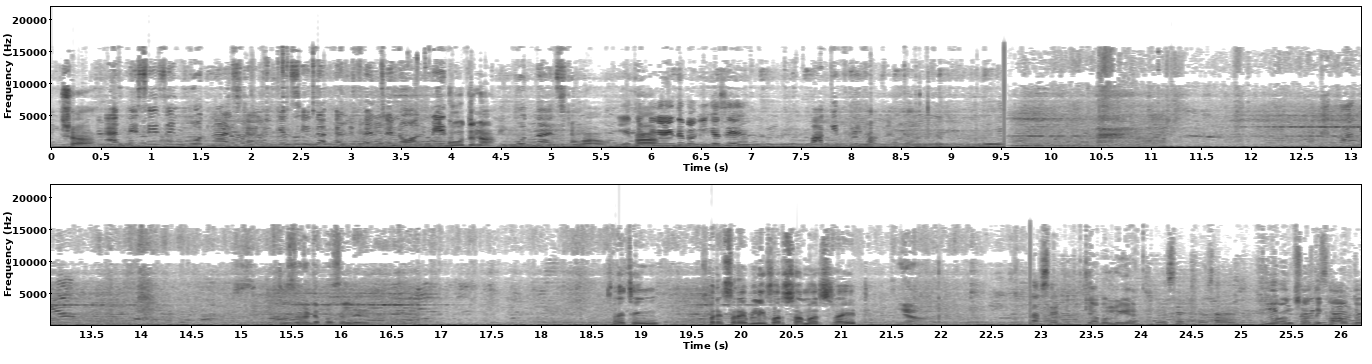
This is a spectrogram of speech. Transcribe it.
अच्छा And this is in Godna style. You can see the elephant and all made Godna Godna style. Wow ये हाँ थर्टी नाइन थे बाकी कैसे है बाकी थ्री थाउज़ेंड का। Hundred percent I think preferably for summers right क्या बोल रही है? ये सेट ये कौन सा? दिखाओ तो।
